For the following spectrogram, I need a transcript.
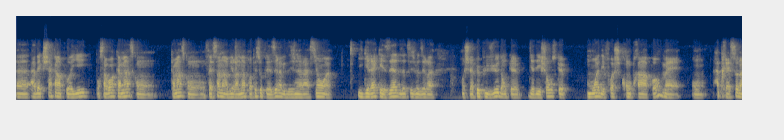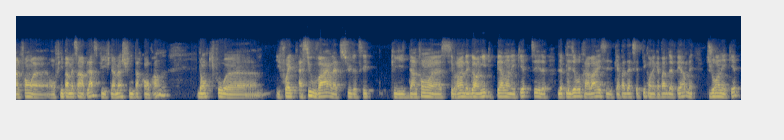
euh, avec chaque employé pour savoir comment est-ce qu'on comment est-ce qu'on fait ça en environnement propice au plaisir avec des générations euh, Y et Z. Là, je veux dire, moi, je suis un peu plus vieux, donc il y a des choses que moi, des fois, je comprends pas, mais après ça, dans le fond, euh, on finit par mettre ça en place, puis finalement, je finis par comprendre. Donc, il faut, euh, il faut être assez ouvert là-dessus. puis, dans le fond, euh, c'est vraiment de gagner puis de perdre en équipe. Le, le, plaisir au travail, c'est capable d'accepter qu'on est capable de perdre, mais toujours en équipe.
